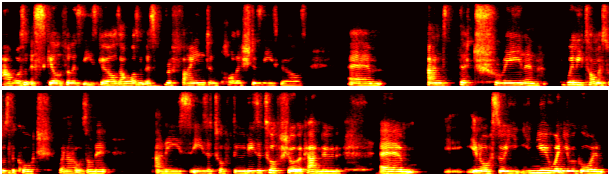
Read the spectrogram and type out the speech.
I wasn't as skillful as these girls. I wasn't as refined and polished as these girls. Um, and the training, Willie Thomas was the coach when I was on it, and he's he's a tough dude. He's a tough Shotokan dude. Um, you know, so you, you knew when you were going,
